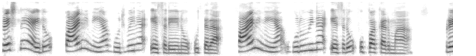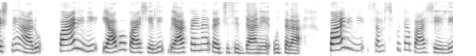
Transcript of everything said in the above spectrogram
ಪ್ರಶ್ನೆ ಐದು, ಪಾಣಿನಿಯ ಗುರುವಿನ ಹೆಸರೇನು? ಉತ್ತರ, ಪಾಣಿನಿಯ ಗುರುವಿನ ಹೆಸರು ಉಪಕರ್ಮ. ಪ್ರಶ್ನೆ ಆರು, ಪಾಣಿನಿ ಯಾವ ಭಾಷೆಯಲ್ಲಿ ವ್ಯಾಕರಣ ರಚಿಸಿದ್ದಾನೆ? ಉತ್ತರ, ಪಾಣಿನಿ ಸಂಸ್ಕೃತ ಭಾಷೆಯಲ್ಲಿ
